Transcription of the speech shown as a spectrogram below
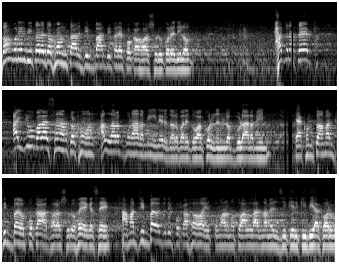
জঙ্গলের ভিতরে যখন তার জিব্বার ভিতরে পোকা হওয়া শুরু করে দিল। হাজরাতে আইয়ুব আলাইসালাম তখন আল্লাহ রব্বুল আলমিনের দরবারে দোয়া করলেন, রব্বুল আলমিন, এখন তো আমার জিব্বায়ও পোকা ধরা শুরু হয়ে গেছে। আমার জিব্বায়ও যদি পোকা হয়, তোমার মতো আল্লাহর নামের জিকির কি দিয়া করব?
